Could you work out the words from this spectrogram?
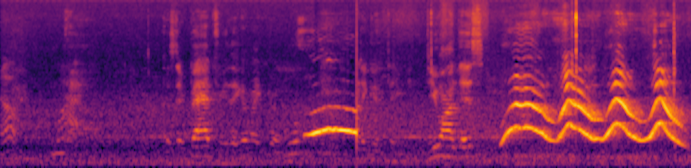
No. Why? because they're bad for you. They make you go, not a good thing. Do you want this? Woo! Woo! Woo! Woo!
